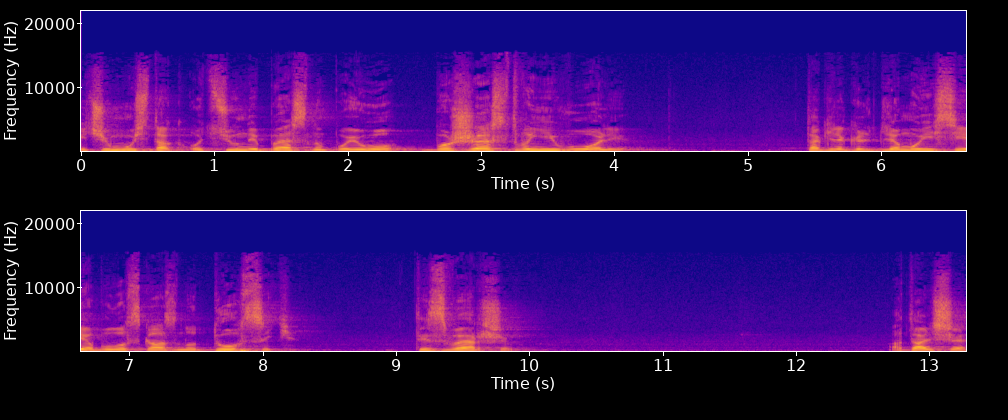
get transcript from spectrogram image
І чомусь так оцю небесну по його божественній волі Так як для Моїсія було сказано досить. Ти звершив. А далі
